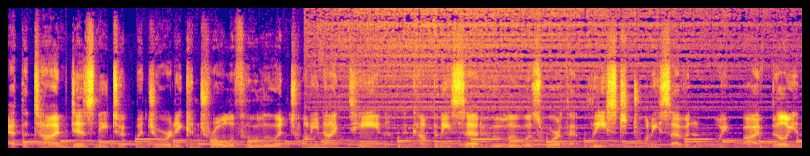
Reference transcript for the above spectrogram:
At the time Disney took majority control of Hulu in 2019, the company said Hulu was worth at least $27.5 billion.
